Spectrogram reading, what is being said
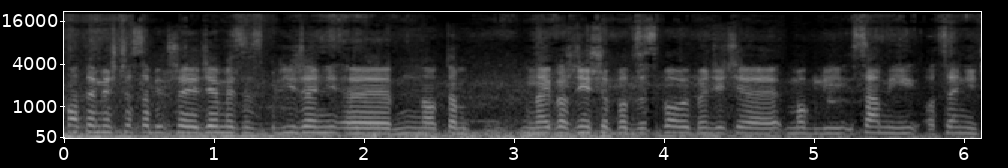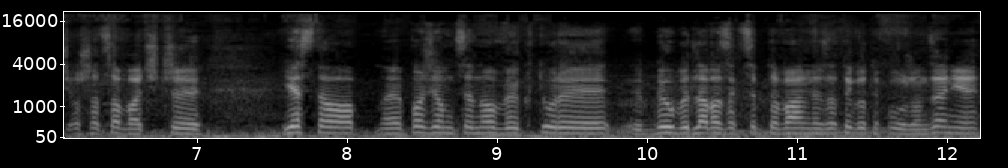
potem jeszcze sobie przejedziemy ze zbliżeń. y, No tam najważniejsze podzespoły będziecie mogli sami ocenić, oszacować, czy jest to e, poziom cenowy, który byłby dla Was akceptowalny za tego typu urządzenie.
